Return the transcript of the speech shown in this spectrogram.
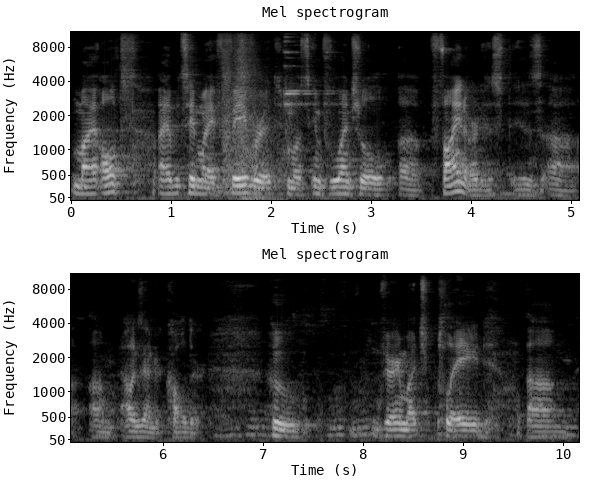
my alt, I would say my favorite, most influential uh, fine artist is uh, um, Alexander Calder, who very much played. Um,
